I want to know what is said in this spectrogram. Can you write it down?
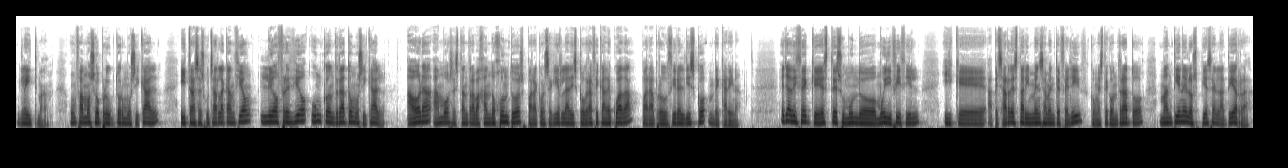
Gleitman, un famoso productor musical, y tras escuchar la canción le ofreció un contrato musical. Ahora ambos están trabajando juntos para conseguir la discográfica adecuada para producir el disco de Karina. Ella dice que este es un mundo muy difícil y que, a pesar de estar inmensamente feliz con este contrato, mantiene los pies en la tierra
